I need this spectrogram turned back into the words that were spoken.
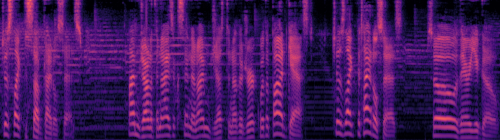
just like the subtitle says. I'm Jonathan Isaacson, and I'm just another jerk with a podcast, just like the title says. So there you go.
